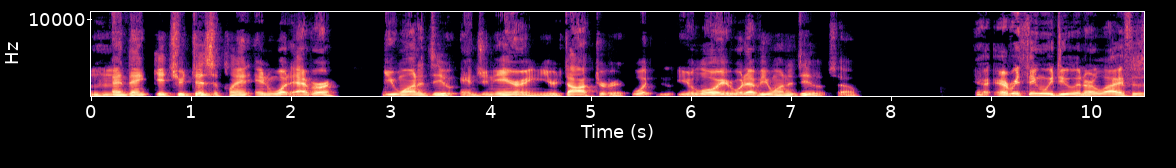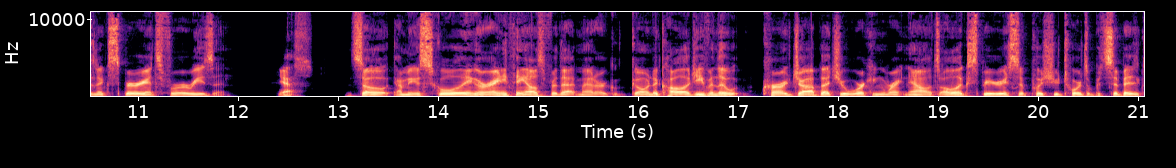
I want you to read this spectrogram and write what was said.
Mm-hmm. And then get your discipline in whatever you want to do engineering your doctorate what your lawyer whatever you want to do so yeah everything we do in our life is an experience for a reason yes so i mean schooling or anything else for that matter going to college even the current job that you're working right now it's all experience to push you towards a specific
